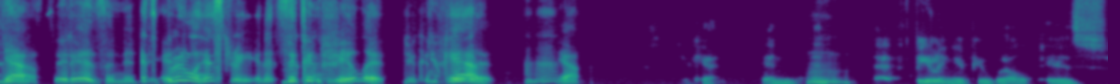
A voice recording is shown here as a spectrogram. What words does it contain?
Yeah, it is, and it, it's it, brutal history, and it's you can feel you. it. You can you feel can. it. Mm-hmm. Yeah, you can, and, mm. and that feeling, if you will, is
